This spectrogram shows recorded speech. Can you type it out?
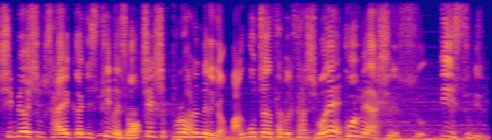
12월 14일까지 스팀에서 70% 할인된 가격 19,440원에 구매하실 수 있습니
